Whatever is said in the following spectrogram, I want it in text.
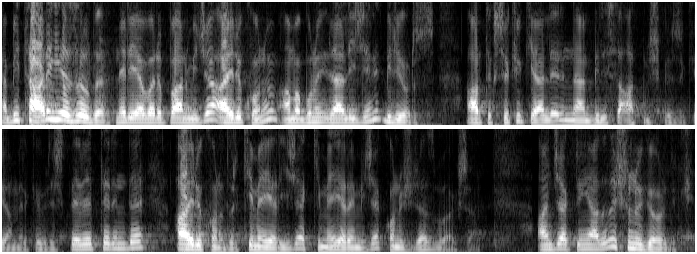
Yani bir tarih yazıldı. Nereye varıp varmayacağı ayrı konu ama bunun ilerleyeceğini biliyoruz. Artık sökük yerlerinden birisi atmış gözüküyor Amerika Birleşik Devletleri'nde. Ayrı konudur. Kime yarayacak, kime yaramayacak konuşacağız bu akşam. Ancak dünyada da şunu gördük.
